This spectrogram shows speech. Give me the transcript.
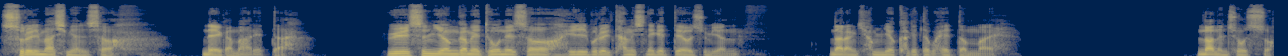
술을 마시면서 내가 말했다. 윌슨 영감의 돈에서 일부를 당신에게 떼어주면 나랑 협력하겠다고 했던 말. 나는 줬어.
